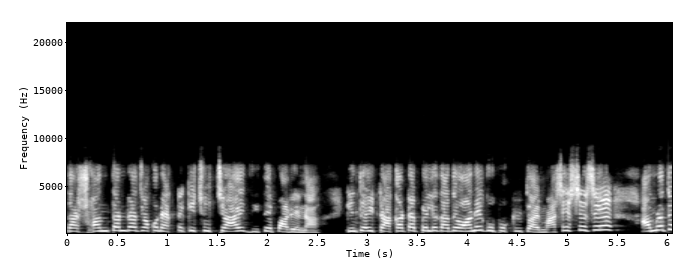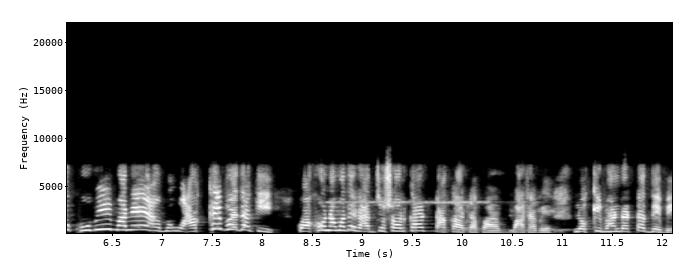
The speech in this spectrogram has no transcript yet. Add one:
তার সন্তানরা যখন একটা কিছু চায় দিতে পারে না, কিন্তু এই টাকাটা পেলে তাদের অনেক উপকৃত হয়। মাসের শেষে আমরা তো খুবই মানে আক্ষেপ হয়ে থাকি, কখন আমাদের রাজ্য সরকার টাকাটা পাঠাবে, লক্ষ্মীর ভান্ডারটা দেবে,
